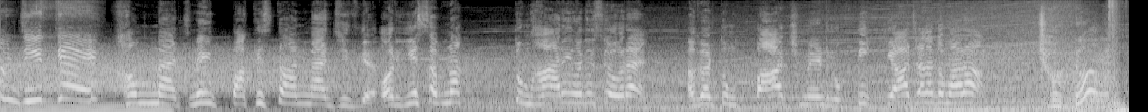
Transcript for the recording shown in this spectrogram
हम जीत गए। हम मैच नहीं पाकिस्तान मैच जीत गए। और ये सब ना तुम्हारी वजह से हो रहा है। अगर तुम पाँच मिनट रुकती क्या जाना तुम्हारा? छोटू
